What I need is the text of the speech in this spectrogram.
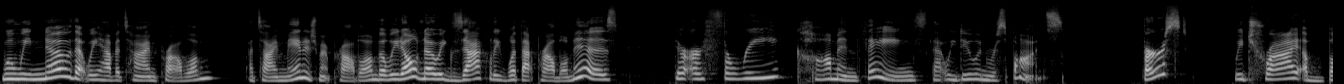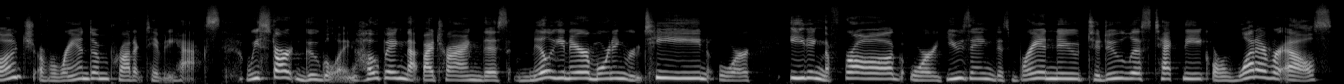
when we know that we have a time problem, a time management problem, but we don't know exactly what that problem is, there are three common things that we do in response. First, we try a bunch of random productivity hacks. We start Googling, hoping that by trying this millionaire morning routine or eating the frog or using this brand new to-do list technique or whatever else,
